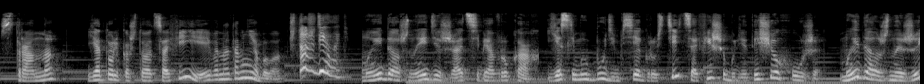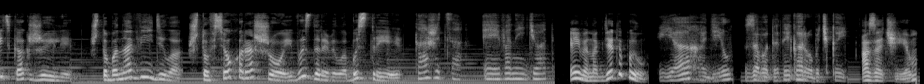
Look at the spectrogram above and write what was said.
Странно. Я только что от Софии, Эйвена там не было. Что же делать? Мы должны держать себя в руках. Если мы будем все грустить, Софише будет еще хуже. Мы должны жить, как жили, чтобы она видела, что все хорошо и выздоровела быстрее. Кажется, Эйвен идет. Эйвен, а где ты был? Я ходил за вот этой коробочкой. А зачем?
